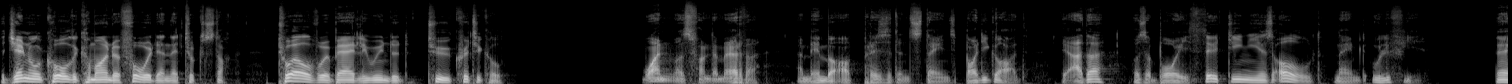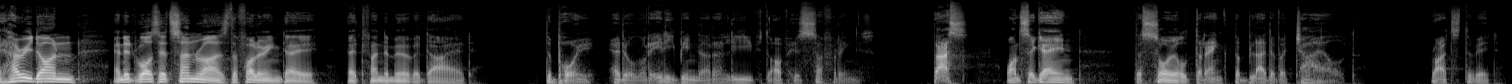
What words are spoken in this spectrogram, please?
The general called the commander forward and they took stock. Twelve were badly wounded, two critical. One was van der Merwe, a member of President Steyn's bodyguard, the other was a boy thirteen years old named Ulfir. They hurried on, and it was at sunrise the following day that Van der Merwe died. The boy had already been relieved of his sufferings. Thus, once again, the soil drank the blood of a child, writes De Wet.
